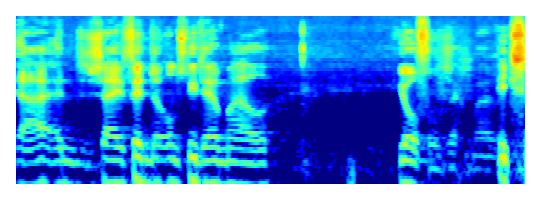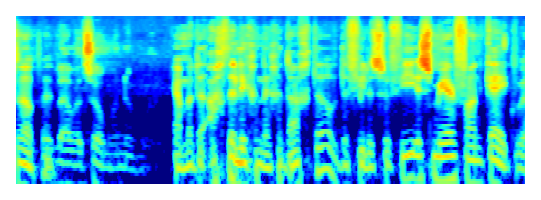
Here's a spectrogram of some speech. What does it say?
ja, en zij vinden ons niet helemaal jovel, zeg maar. Ik snap het. Laten we het zo maar noemen. Ja, maar de achterliggende gedachte of de filosofie is meer van: kijk, we,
